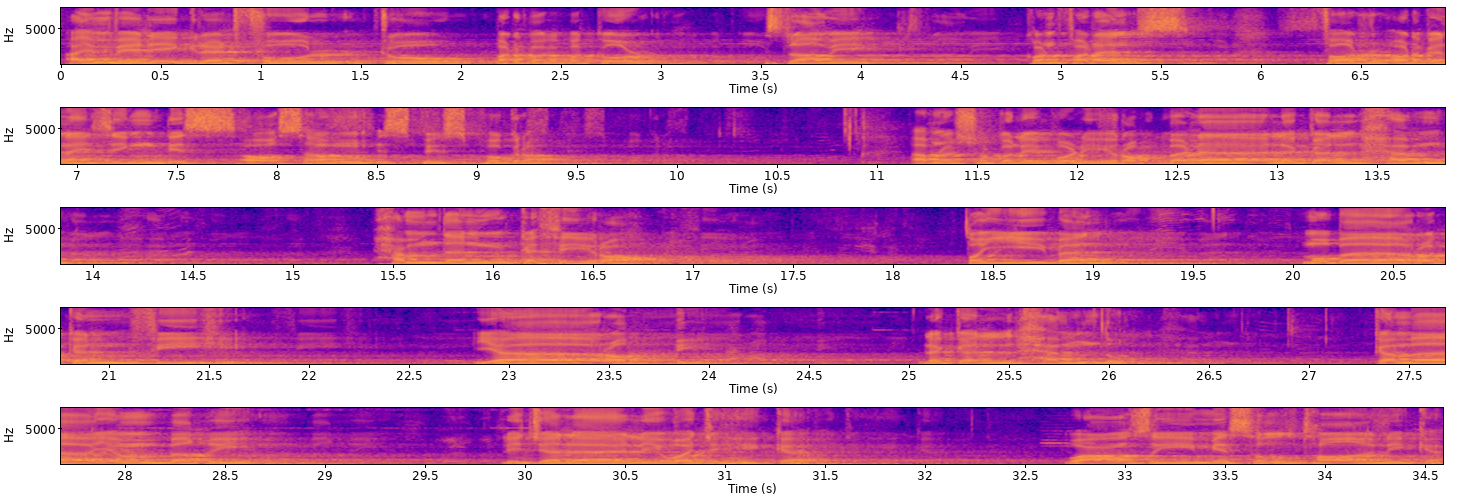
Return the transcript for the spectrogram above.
I am very grateful to Parbabakur Islamic Conference for organizing this awesome space program. আমরা সকলে পড়ি রব্বানা লাকাল হামদ হামদান কাসীরা طيبا مباركا فيه يا ربي لك الحمد كما ينبغي لجلال وجهك وعظيم سلطانك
